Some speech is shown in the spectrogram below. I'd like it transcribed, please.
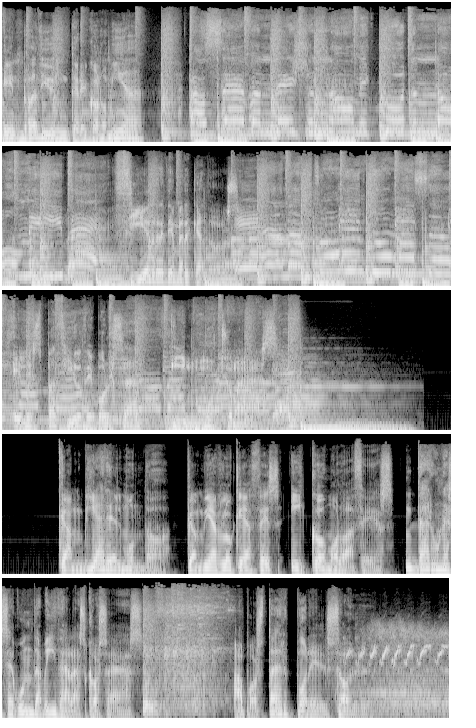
En Radio Intereconomía, cierre de mercados, el espacio de bolsa y mucho más. Cambiar el mundo. Cambiar lo que haces y cómo lo haces. Dar una segunda vida a las cosas. Apostar por el sol.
